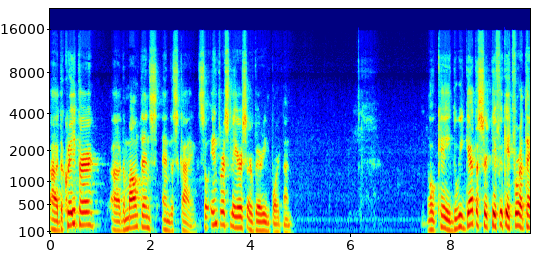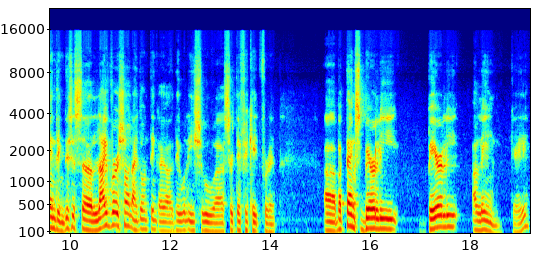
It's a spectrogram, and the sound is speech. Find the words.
uh, the crater, uh, the mountains, and the sky. So interest layers are very important. Okay, do we get a certificate for attending? This is a live version. I don't think uh, they will issue a certificate for it. Uh, but thanks, barely, barely a lane. Okay.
